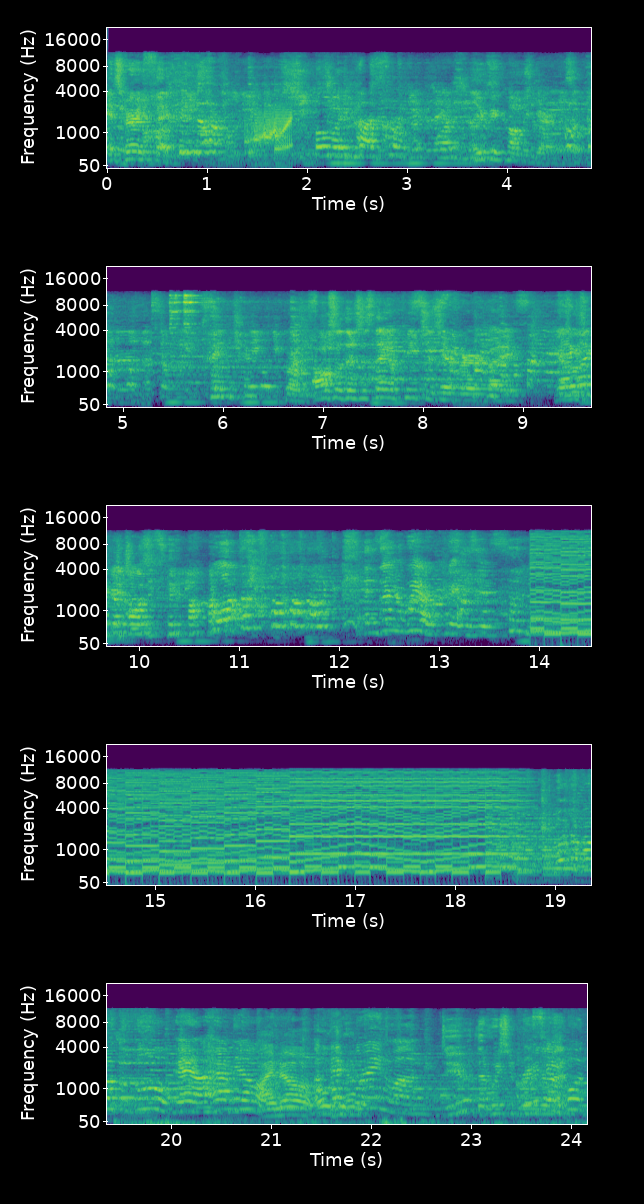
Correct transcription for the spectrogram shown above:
It's very thick. Oh my god. You can call me Garrett. It's okay. Of course. Also, there's this thing of peaches here for everybody. You guys want some peaches? What the fuck? And then we are crazy. What about the blue? Hey, I have yellow. I know. Oh, do I you have have? green one. Do you? Then we should bring We them in. put-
